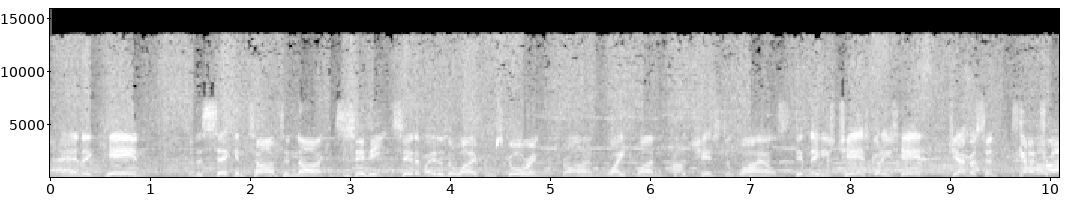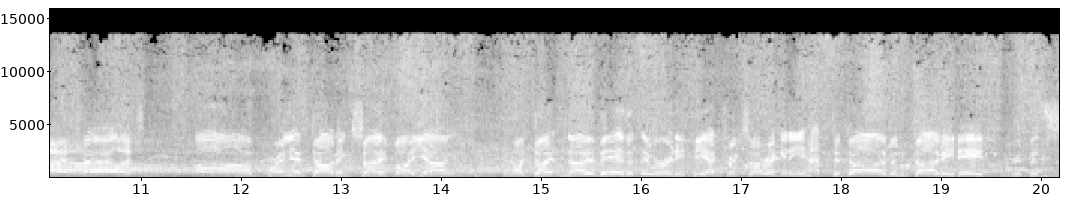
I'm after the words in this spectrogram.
And again, for the second time tonight, City centimetres away from scoring. Try and wait one for the chest of Wales. Didn't need his chest, got his head. Jamison, he's going to try and curl it. Oh, brilliant diving save by Young. I don't know there that there were any theatrics. I reckon he had to dive, and dive he did. Griffiths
